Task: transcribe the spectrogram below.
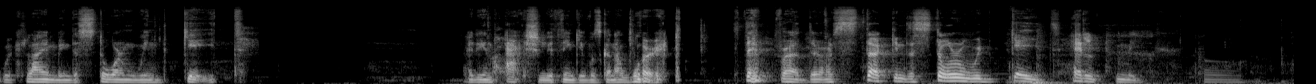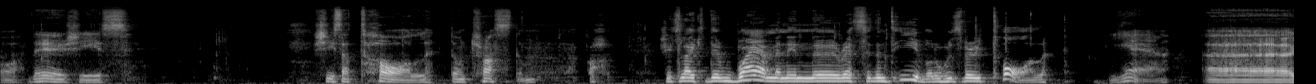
We're climbing the Stormwind Gate. I didn't actually think it was gonna work. Stepbrother, I'm stuck in the Stormwind Gate. Help me. Oh, Oh, there she is. She's a tall. Don't trust them. She's like the woman in uh, Resident Evil, who's very tall. Yeah. Uh,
